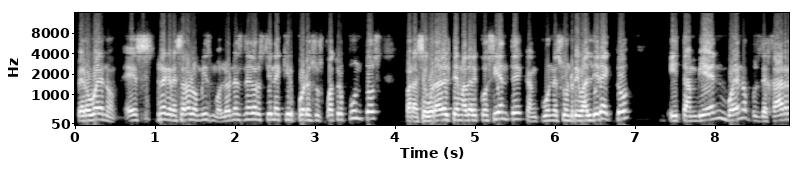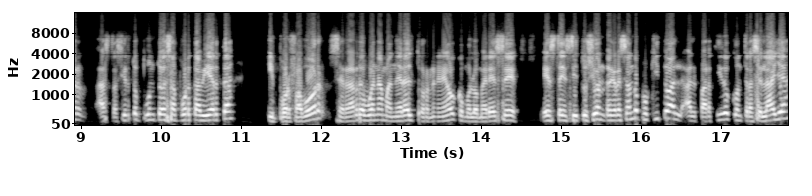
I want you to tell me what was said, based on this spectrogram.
Pero bueno, es regresar a lo mismo. Leones Negros tiene que ir por esos cuatro puntos para asegurar el tema del cociente. Cancún es un rival directo y también, bueno, pues dejar hasta cierto punto esa puerta abierta y por favor cerrar de buena manera el torneo como lo merece esta institución. Regresando poquito al, partido contra Celaya,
